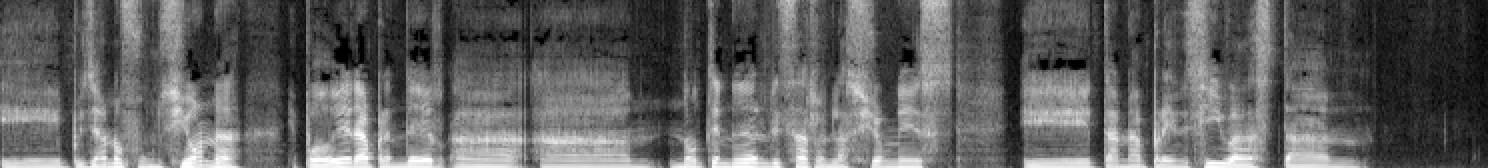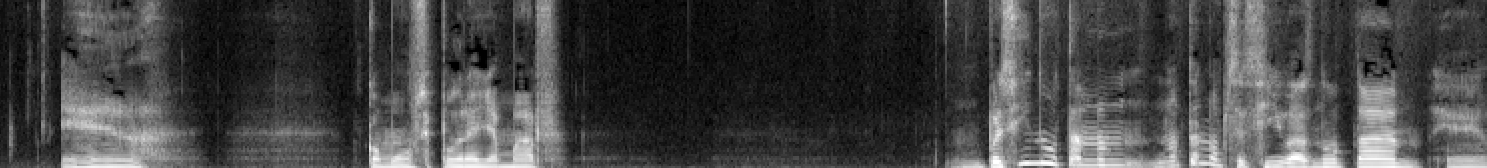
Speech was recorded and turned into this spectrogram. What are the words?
eh, pues ya no funciona. Poder aprender a, no tener esas relaciones eh, tan aprensivas, tan... Eh, ¿Cómo se podrá llamar? Pues sí, no tan, no tan obsesivas, no tan eh,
